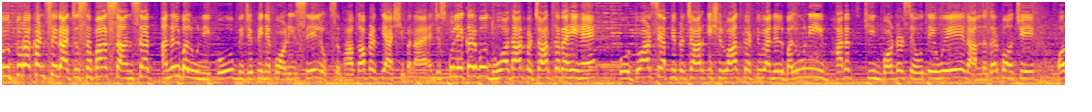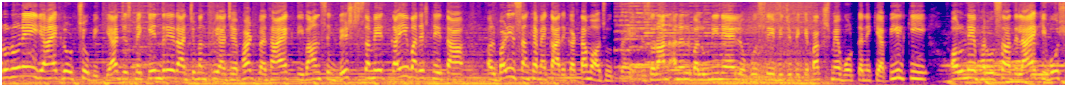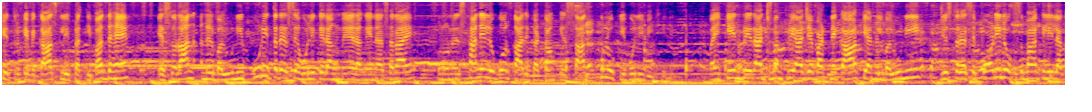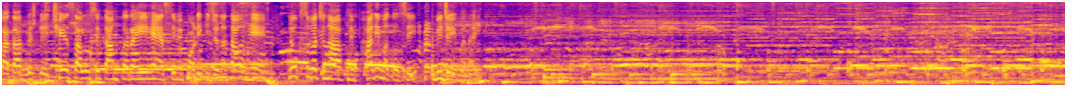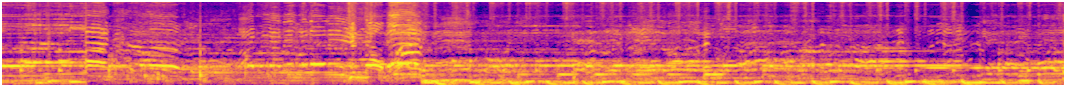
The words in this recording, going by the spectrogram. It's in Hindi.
तो उत्तराखंड से राज्यसभा सांसद अनिल बलूनी को बीजेपी ने पौड़ी से लोकसभा का प्रत्याशी बनाया है, जिसको लेकर वो धुआंधार प्रचार कर रहे हैं। कोटद्वार से अपने प्रचार की शुरुआत करते हुए अनिल बलूनी भारत चीन बॉर्डर से होते हुए रामनगर पहुँचे और उन्होंने यहाँ एक रोड शो भी किया, जिसमें केंद्रीय राज्य मंत्री अजय भट्ट, विधायक दीवान सिंह बिष्ट समेत कई वरिष्ठ नेता और बड़ी संख्या में कार्यकर्ता मौजूद रहे। इस दौरान अनिल बलूनी ने लोगों से बीजेपी के पक्ष में वोट करने की अपील की और उन्हें भरोसा दिलाया कि वो क्षेत्र के विकास के लिए प्रतिबद्ध हैं। इस दौरान अनिल बलूनी पूरी तरह से होली के रंग में रंगे नज़र आए। उन्होंने स्थानीय लोगों और कार्यकर्ताओं के साथ फूलों की होली भी खेली। वहीं केंद्रीय राज्य मंत्री अजय भट्ट ने कहा कि अनिल बलूनी, जिस तरह से पौड़ी लोकसभा के लिए लगातार पिछले छह सालों से काम कर रहे हैं, ऐसे में पौड़ी की जनता उन्हें लोकसभा चुनाव में भारी मतों से विजयी बनाई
